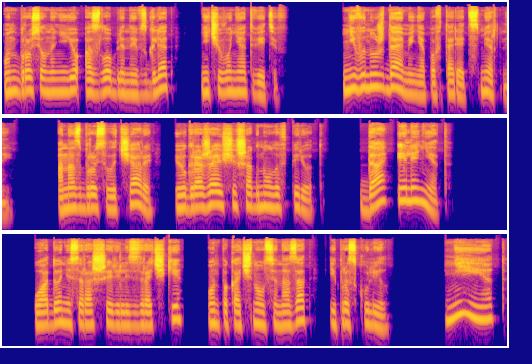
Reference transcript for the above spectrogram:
Он бросил на нее озлобленный взгляд, ничего не ответив. «Не вынуждай меня повторять, смертный». Она сбросила чары и угрожающе шагнула вперед. «Да или нет?» У Адониса расширились зрачки, он покачнулся назад и проскулил. «Нет».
